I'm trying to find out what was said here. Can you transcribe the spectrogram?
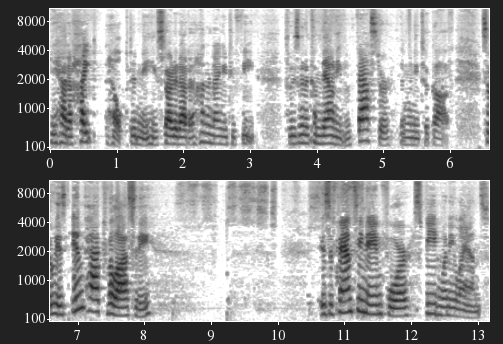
he had a height help, didn't he? He started out at 192 feet. So he's going to come down even faster than when he took off. So his impact velocity is a fancy name for speed when he lands.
